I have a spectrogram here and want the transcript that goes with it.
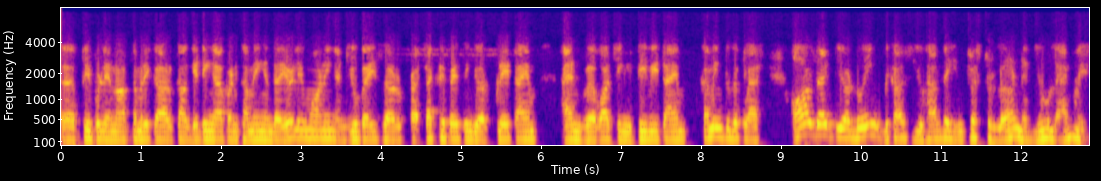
uh, people in north america are getting up and coming in the early morning and you guys are sacrificing your play time and we're watching tv time coming to the class. All that you are doing because you have the interest to learn a new language.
